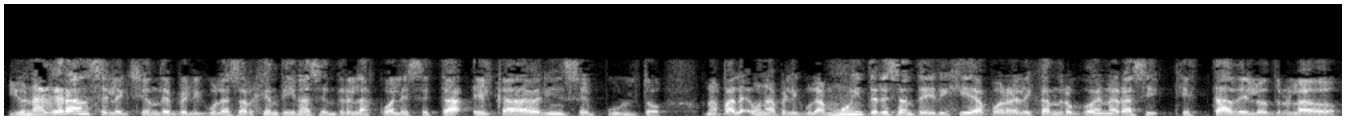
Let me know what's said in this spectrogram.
y una gran selección de películas argentinas, entre las cuales está El cadáver insepulto, una, película muy interesante dirigida por Alejandro Cohen Arasi, que está del otro lado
